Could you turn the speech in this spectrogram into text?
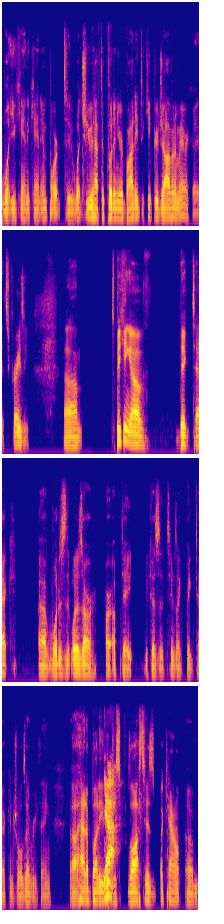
what you can and can't import to what you have to put in your body to keep your job in america it's crazy um, speaking of big tech. Uh, what is the, what is our our update? Because it seems like big tech controls everything. Uh, I had a buddy yeah. that just lost his account. Um,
